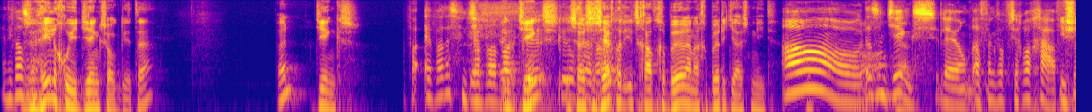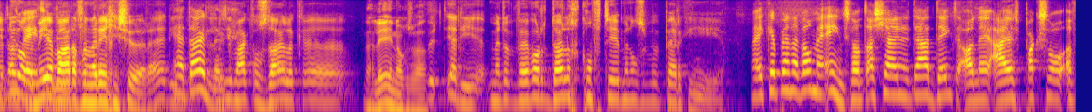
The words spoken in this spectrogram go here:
En die was dat is een hele goede jinx ook dit, hè? Een? Jinx. Eh, wat is een jinx? Ja, jinx is als je zegt dat iets gaat gebeuren en dan gebeurt het juist niet. Oh, dat is een jinx, Leon. Dat vind ik op zich wel gaaf. Je ziet nu al de meerwaarde van een regisseur, hè? Die, ja, duidelijk. Die maakt ons duidelijk... Uh, leer je nog eens wat. Ja, die, met, wij worden duidelijk geconfronteerd met onze beperkingen hier. Maar ik ben daar wel mee eens. Want als jij inderdaad denkt, oh nee, Ajax pak Zwolle,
